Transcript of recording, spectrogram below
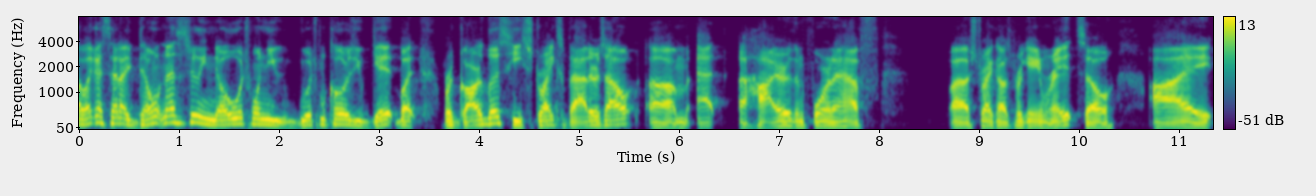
Like I said, I don't necessarily know which one you which McCullers you get, but regardless, he strikes batters out um, at a higher than four and a half uh, strikeouts per game rate. So I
